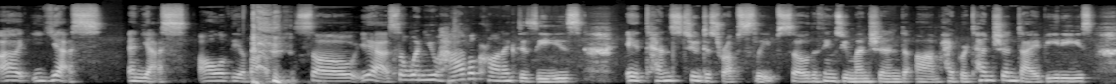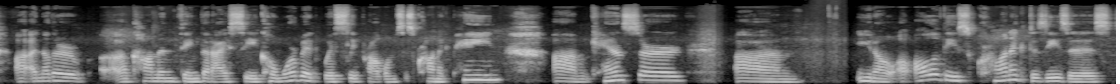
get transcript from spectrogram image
Uh, yes, and yes, all of the above. so, yeah, so when you have a chronic disease, it tends to disrupt sleep. So, the things you mentioned um, hypertension, diabetes, uh, another uh, common thing that I see comorbid with sleep problems is chronic pain, um, cancer. Um, you know, all of these chronic diseases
